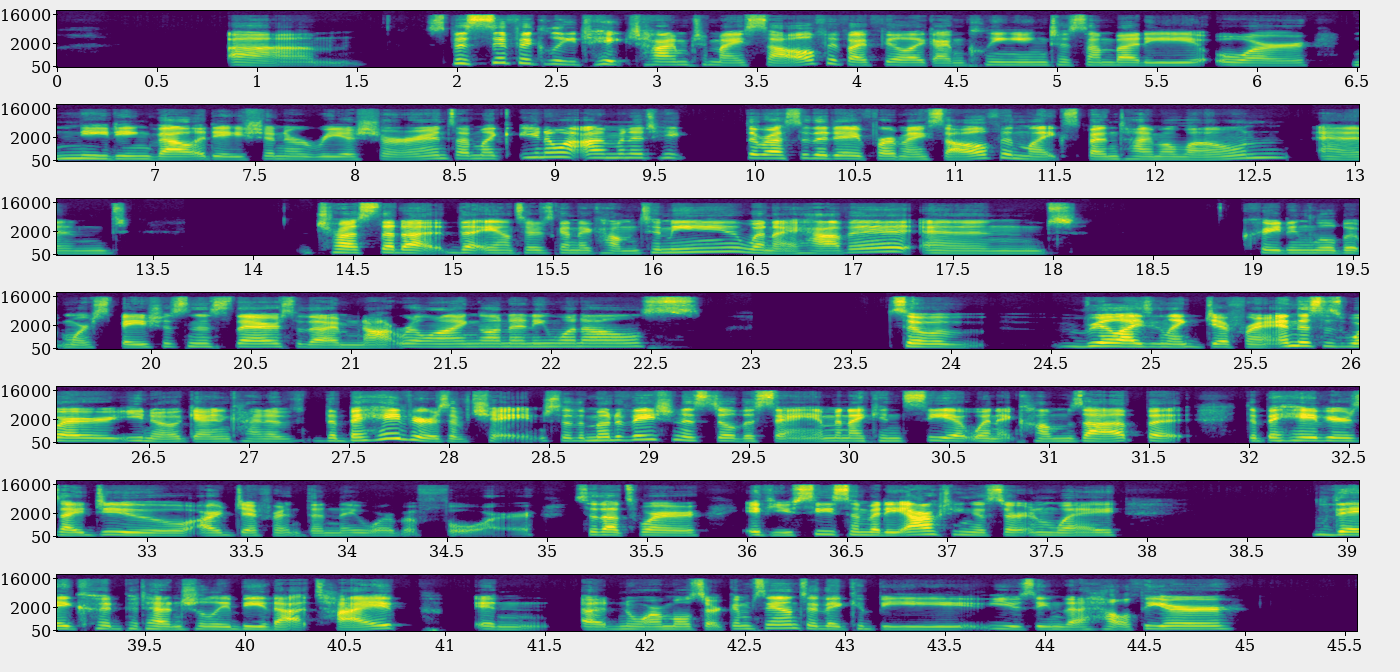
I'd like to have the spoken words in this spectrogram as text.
um specifically take time to myself if I feel like I'm clinging to somebody or needing validation or reassurance. I'm like, you know what? I'm going to take the rest of the day for myself and like spend time alone and trust that uh, the answer is going to come to me when I have it and creating a little bit more spaciousness there so that I'm not relying on anyone else so realizing like different and this is where you know again kind of the behaviors have changed so the motivation is still the same and i can see it when it comes up but the behaviors i do are different than they were before so that's where if you see somebody acting a certain way they could potentially be that type in a normal circumstance or they could be using the healthier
